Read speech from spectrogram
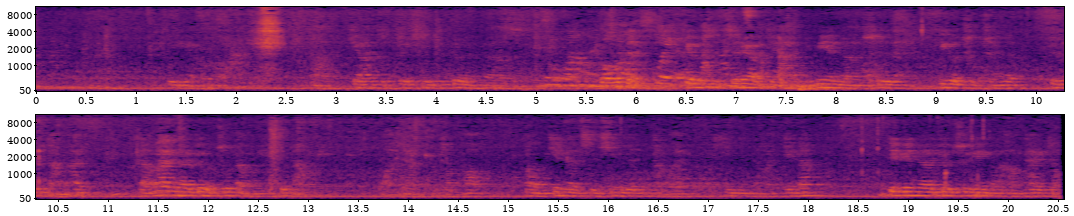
档案不一样啊，啊，夹子就是一个呃。，golden，就是资料夹，里面呢是一个储存的这个档案，档案呢就主档名、副档名，啊这样不同哈。那我们现在是新增档案，新增档案点它，这边呢就出现一个航拍走，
